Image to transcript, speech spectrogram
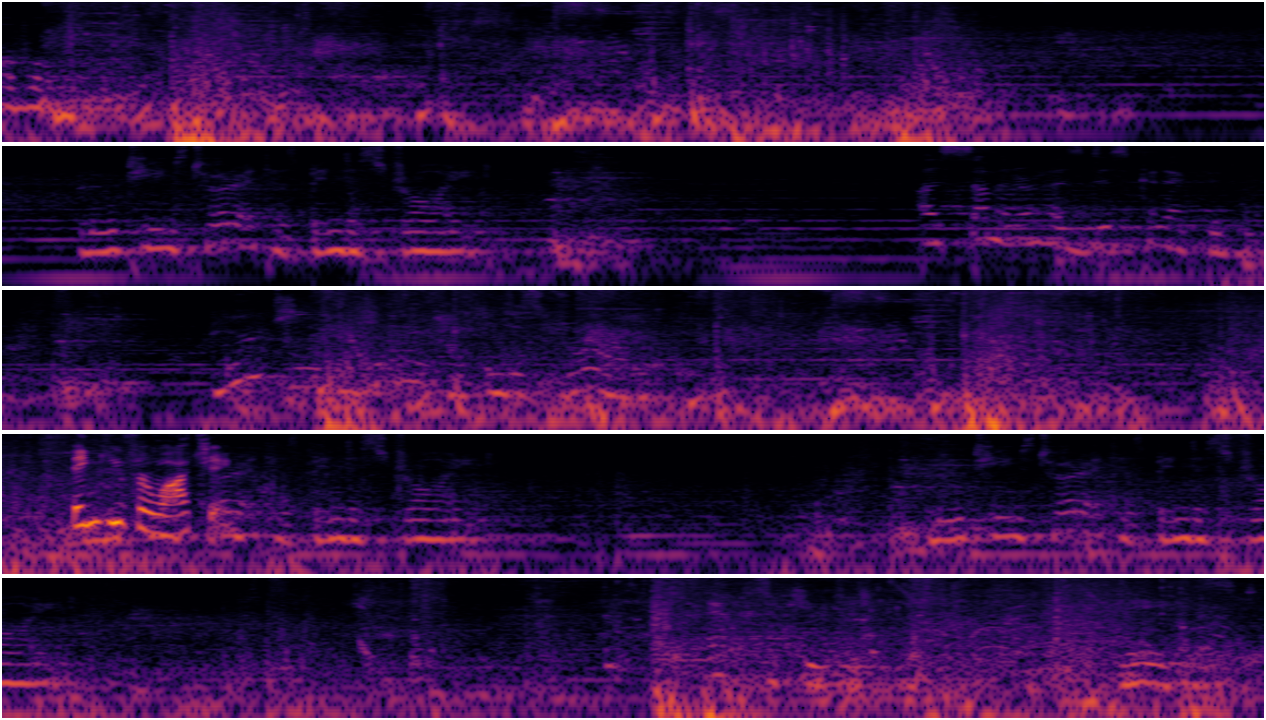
Unstoppable. Blue Team's turret has been destroyed. A summoner has disconnected. Blue Team's inhibitor has been destroyed. Thank you for Team's watching. Turret has been destroyed. Blue Team's turret has been destroyed. Executed. Aced.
